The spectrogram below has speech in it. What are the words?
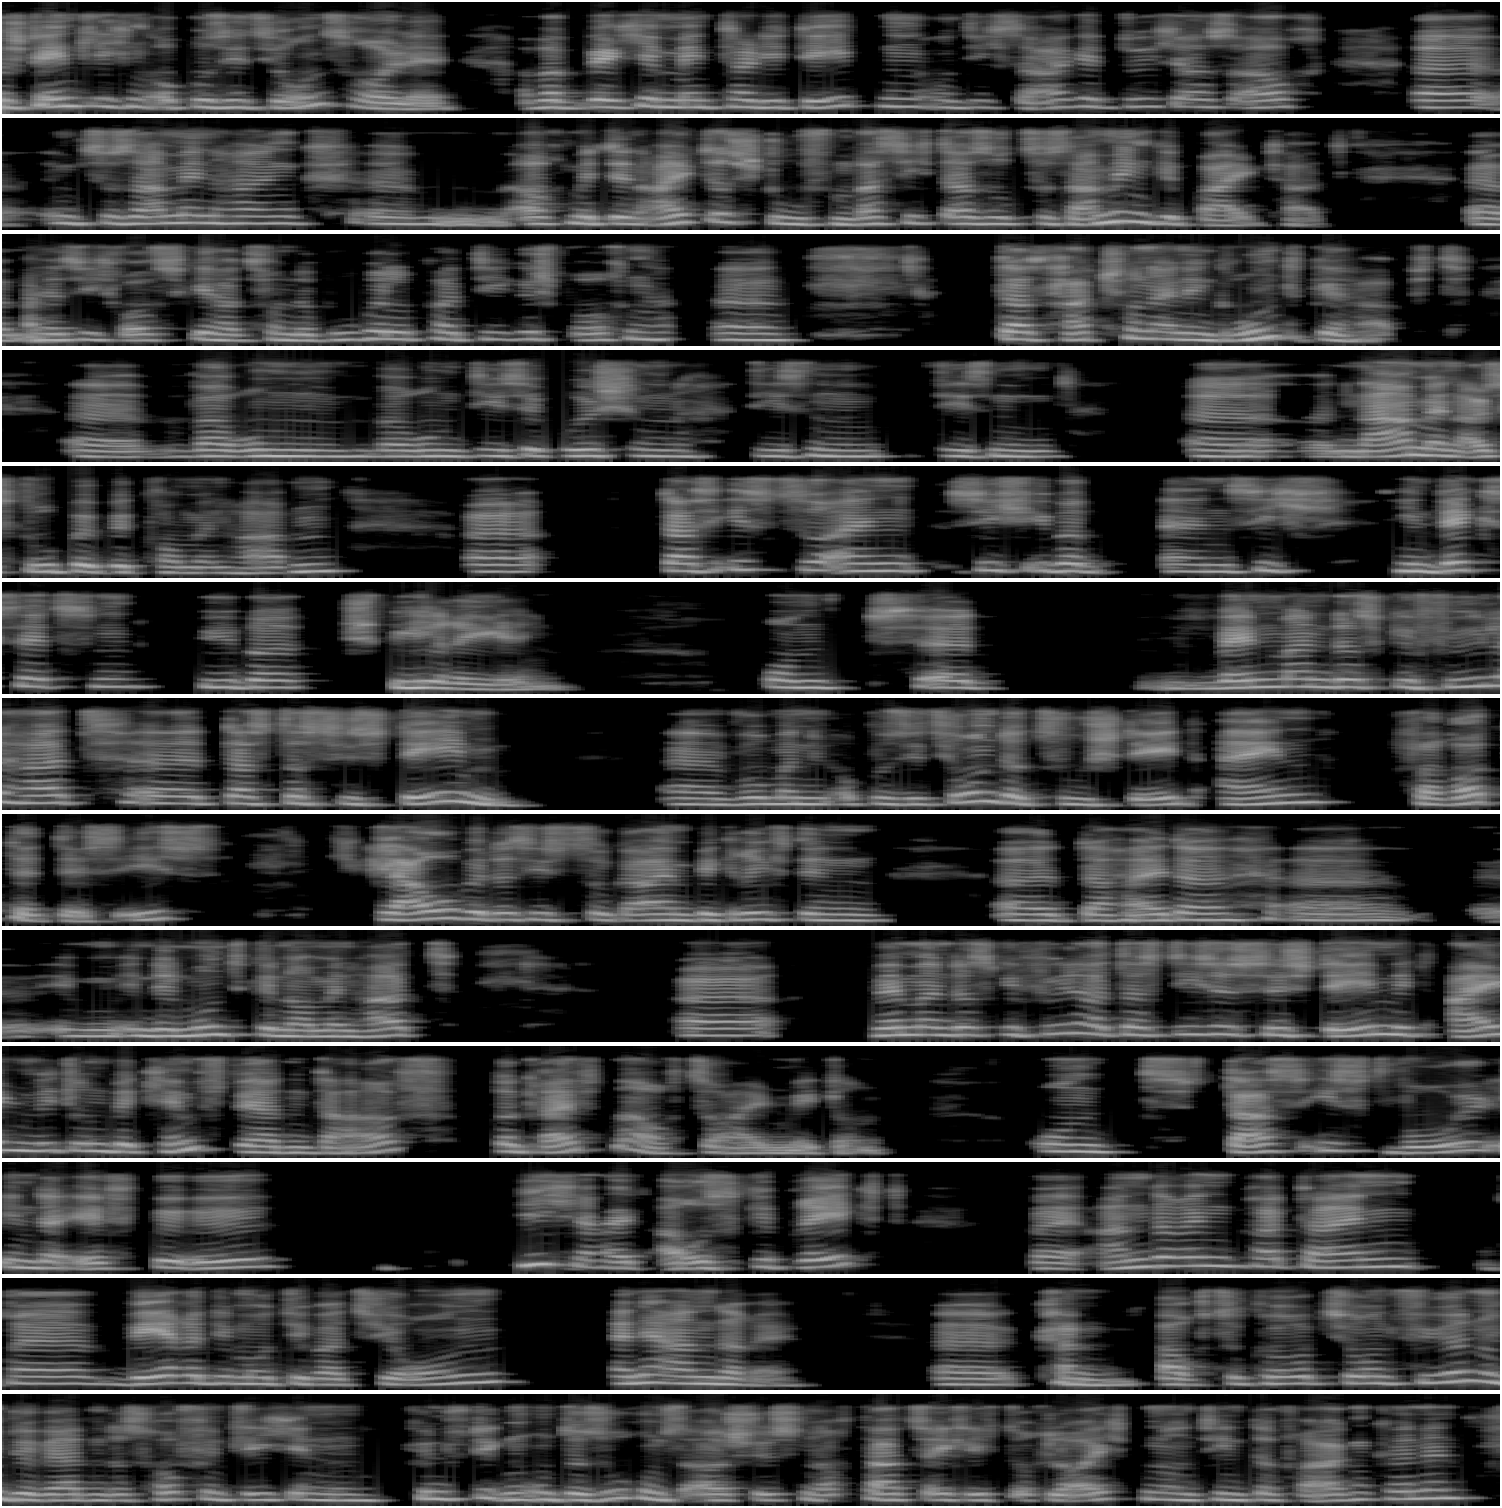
verständlichen Oppositionsrolle. Aber welche Mentalitäten, und ich sage durchaus auch äh, im Zusammenhang äh, auch mit den Altersstufen, was sich da so zusammengeballt hat. Äh, Herr Sichrowski hat von der Buberl-Partie gesprochen. Äh, das hat schon einen Grund gehabt, äh, warum, warum diese Burschen diesen, diesen äh, Namen als Gruppe bekommen haben. Das ist so ein sich über ein sich hinwegsetzen über Spielregeln. Und äh, wenn man das Gefühl hat, äh, dass das System, äh, wo man in Opposition dazu steht, ein verrottetes ist, ich glaube, das ist sogar ein Begriff, den äh, der Haider äh, in, in, den Mund genommen hat, äh, wenn man das Gefühl hat, dass dieses System mit allen Mitteln bekämpft werden darf, da greift man auch zu allen Mitteln. Und das ist wohl in der FPÖ Sicherheit ausgeprägt. Bei anderen Parteien äh, wäre die Motivation eine andere. Äh, kann auch zu Korruption führen und wir werden das hoffentlich in künftigen Untersuchungsausschüssen auch tatsächlich durchleuchten und hinterfragen können.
